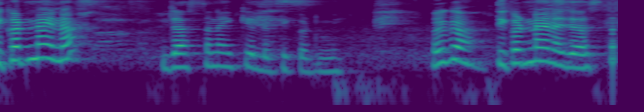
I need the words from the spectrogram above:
तिखट नाही ना? जास्त नाही केलं तिखट मी. होय का? तिखट नाही ना जास्त?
